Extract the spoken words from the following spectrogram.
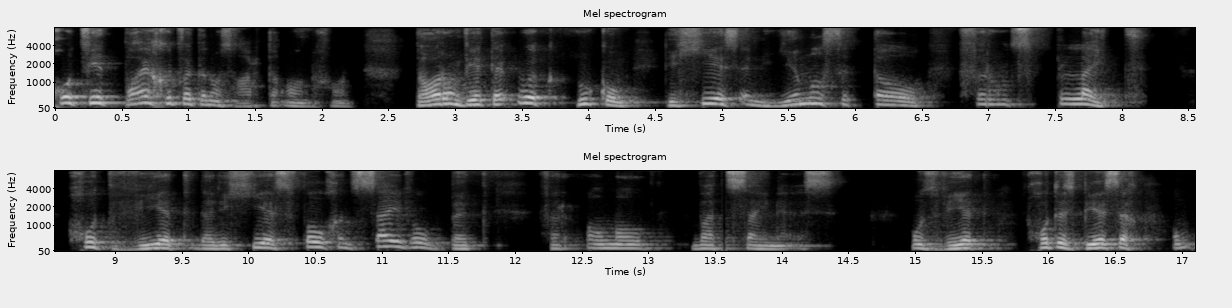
God weet baie goed wat in ons harte aangaan. Daarom weet hy ook hoekom die Gees in hemelse taal vir ons pleit. God weet dat die Gees volgens sy wil bid vir almal wat syne is. Ons weet God is besig om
